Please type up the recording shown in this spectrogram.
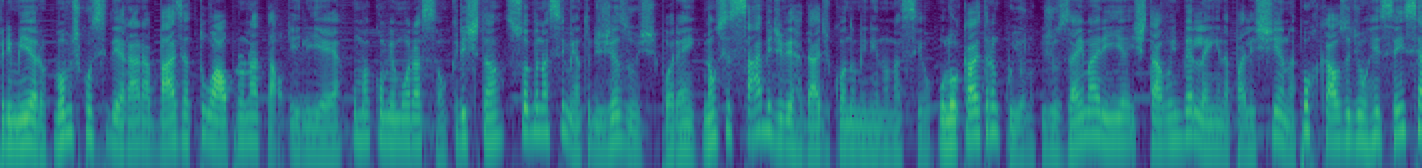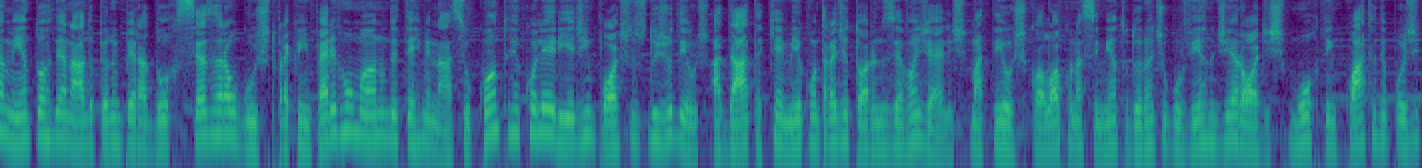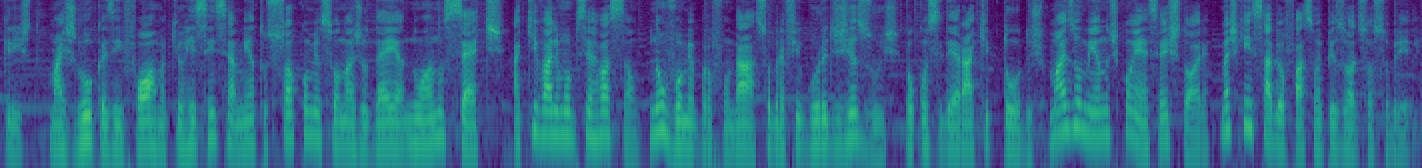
Primeiro, vamos considerar a base atual para o Natal. Ele é uma comemoração cristã sobre o nascimento de Jesus. Porém, não se sabe de verdade quando o menino nasceu. O local é tranquilo. José e Maria estavam em Belém, na Palestina, por causa de um recenseamento ordenado pelo imperador César Augusto para que o Império Romano determinasse o quanto recolheria de impostos dos judeus. A data que é meio contraditória nos evangelhos. Mateus coloca o nascimento durante o governo de Herodes, morto em 4 depois de Cristo, mas Lucas informa informa que o recenseamento só começou na Judéia no ano 7. Aqui vale uma observação. Não vou me aprofundar sobre a figura de Jesus. Vou considerar que todos, mais ou menos, conhecem a história, mas quem sabe eu faça um episódio só sobre ele.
